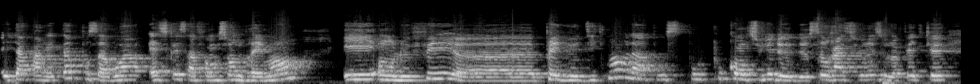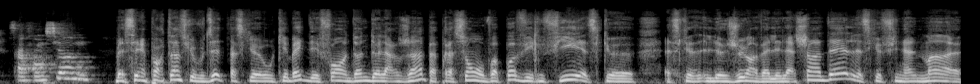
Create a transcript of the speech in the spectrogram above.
étape par étape pour savoir est-ce que ça fonctionne vraiment. Et on le fait euh, périodiquement là pour, pour, pour continuer de, de, se rassurer sur le fait que ça fonctionne. Ben c'est important ce que vous dites parce qu'au Québec des fois on donne de l'argent puis après ça on va pas vérifier est-ce que est-ce que le jeu en valait la chandelle est-ce que finalement euh,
